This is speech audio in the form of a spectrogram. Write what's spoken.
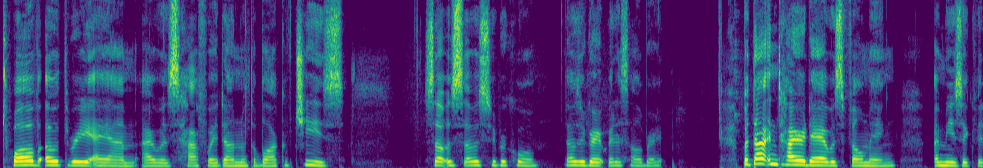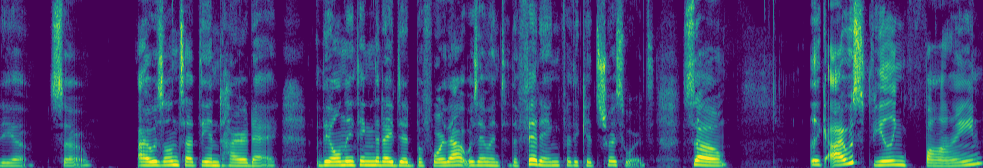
12.03 a.m., I was halfway done with a block of cheese. So it was, that was super cool. That was a great way to celebrate. But that entire day, I was filming a music video. So I was on set the entire day. The only thing that I did before that was I went to the fitting for the Kids' Choice Awards. So, like, I was feeling fine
